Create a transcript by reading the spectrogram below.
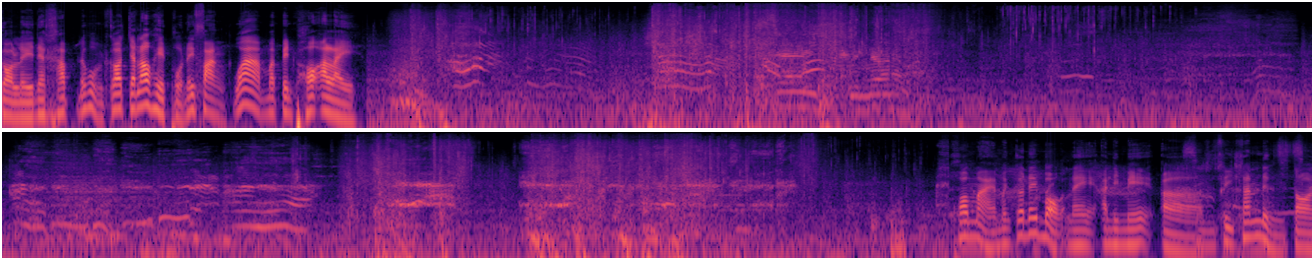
ก่อนเลยนะครับ แล้วผมก็จะเล่าเหตุผลให้ฟังว่ามันเป็นเพราะอะไร ความหมายมันก็ได้บอกในอนิเมะเอ่อซีซั่นหนึ่งตอน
